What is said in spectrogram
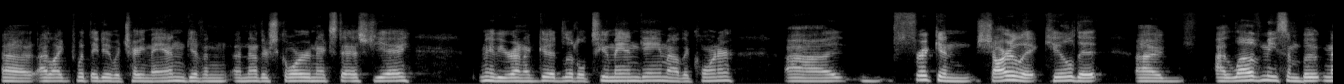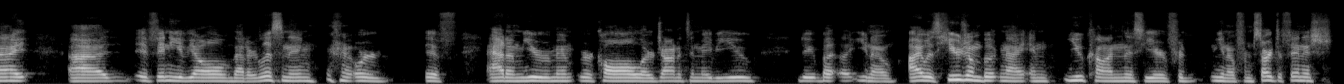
uh, I liked what they did with Tre Mann, given another scorer next to SGA. Maybe run a good little two man game out of the corner. Uh, Freaking Charlotte killed it. Uh, I love me some Bouknight. Uh, if any of y'all that are listening, or if Adam, you remember, recall, or Jonathan, maybe you do, but uh, you know, I was huge on Bouknight and UConn this year for you know from start to finish.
